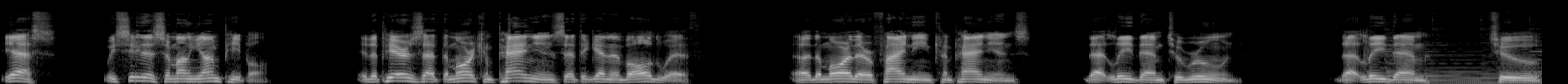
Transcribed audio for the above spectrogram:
Yes, we see this among young people. It appears that the more companions that they get involved with, uh, the more they're finding companions that lead them to ruin, that lead them to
